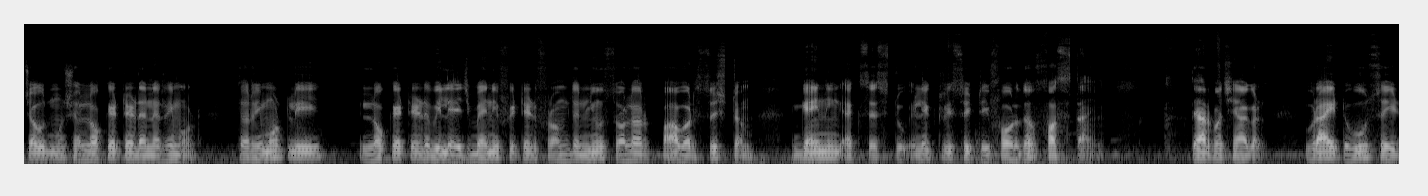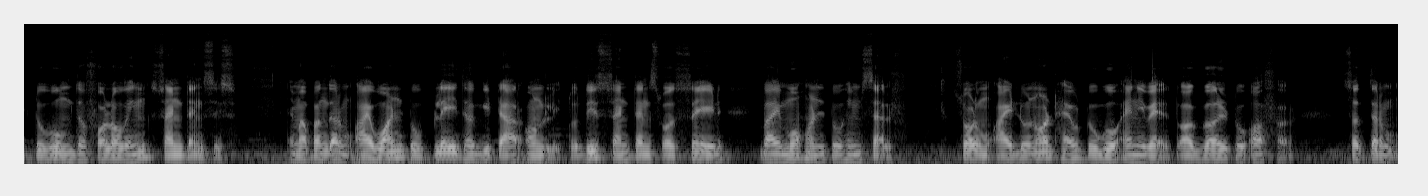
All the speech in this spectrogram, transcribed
ચૌદમું છે લોકેટેડ અને remote the remotely located village benefited from the new solar power system gaining access to electricity for the first time ત્યાર પછી આગળ write who said to whom the following sentences એમાં પંદરમું I want to play the guitar only તો this sentence was said by Mohan to himself સોળમું I do not have to go anywhere તો અ ગર્લ ટુ ઓફર સત્તરમું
